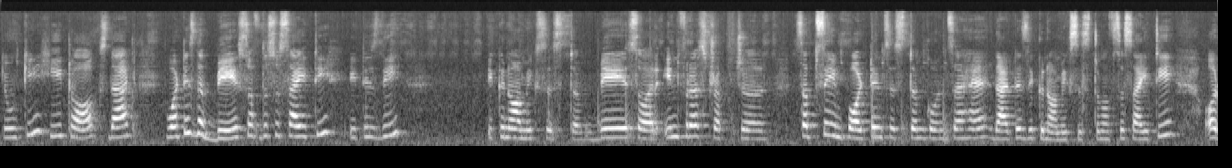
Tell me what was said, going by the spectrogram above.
क्योंकि he talks that what is the base of the society it is the economic system base और इंफ्रास्ट्रक्चर सबसे इंपॉर्टेंट सिस्टम कौन सा है? That is economic system of society और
